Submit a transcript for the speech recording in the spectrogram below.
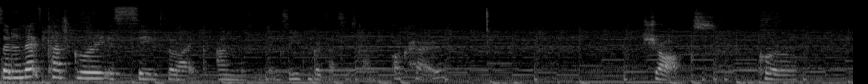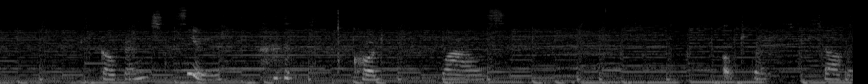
So the next category is sea for like animals and things. So you can go first this time. Okay. Sharks. Coral, Dolphins. seaweed, Cod. whales, Octopus. starfish,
